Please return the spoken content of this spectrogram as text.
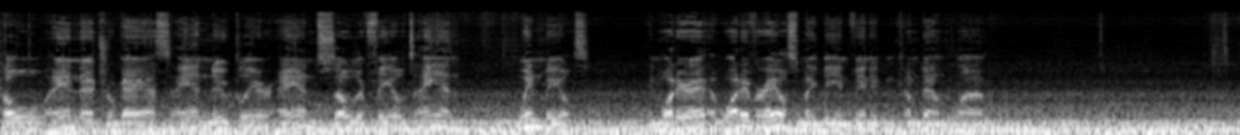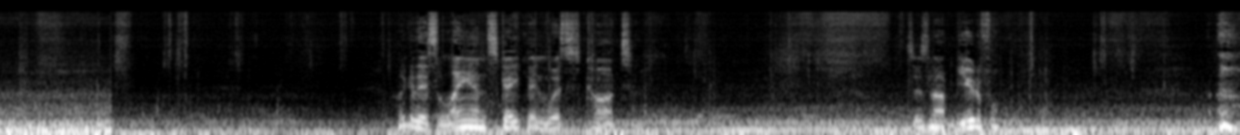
coal and natural gas and nuclear and solar fields and windmills and whatever, whatever else may be invented and come down the line. Look at this landscape in Wisconsin. This Is not beautiful?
